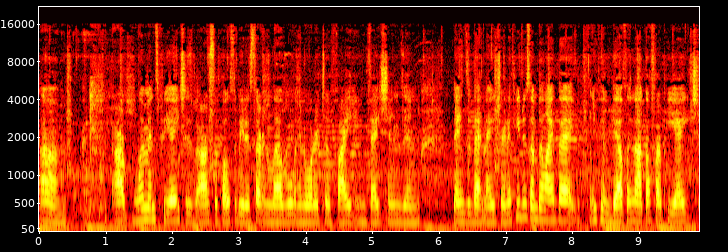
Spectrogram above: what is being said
Um, our women's pHs are supposed to be at a certain level in order to fight infections and things of that nature. And if you do something like that, you can definitely knock off her pH.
